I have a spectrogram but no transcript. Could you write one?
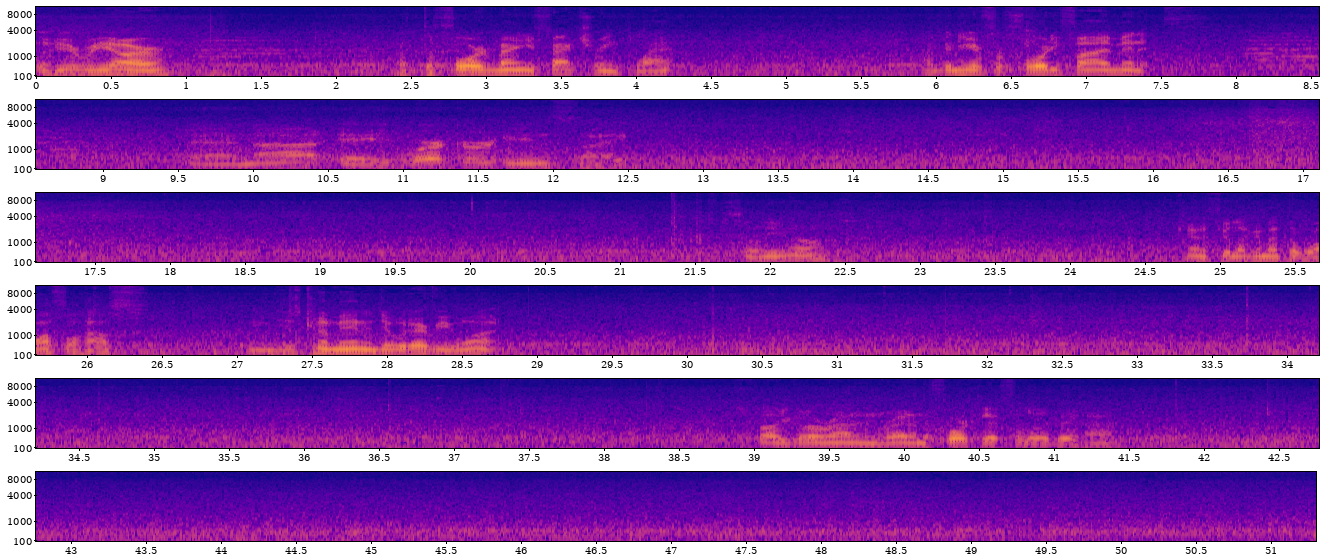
So here we are at the Ford manufacturing plant. I've been here for 45 minutes. And not a worker in sight. So, you know, kind of feel like I'm at the Waffle House. You can just come in and do whatever you want. Probably go around and ride on the forklift a little bit, huh?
